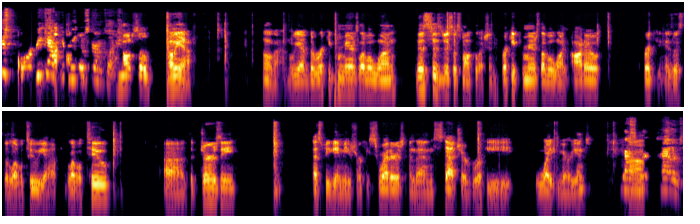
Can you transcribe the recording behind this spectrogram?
just recap your Nico Sturm collection. I'm also. Oh yeah. Hold on. We have the rookie premieres level one. This is just a small collection. Rookie premieres level one auto. Rookie is this the level two? Yeah, level two. Uh, the jersey. SP Game Used rookie sweaters, and then stature rookie white variant. Yes, Tyler's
